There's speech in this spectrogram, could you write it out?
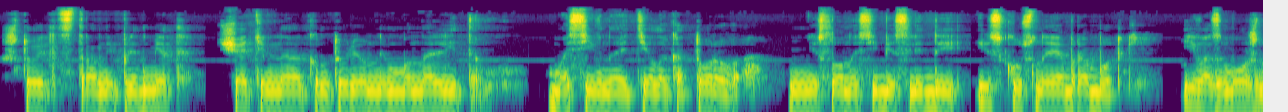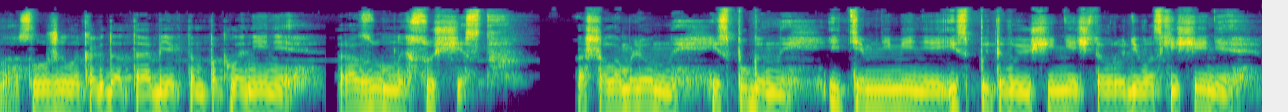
что этот странный предмет тщательно оконтуренным монолитом, массивное тело которого несло на себе следы искусной обработки и, возможно, служило когда-то объектом поклонения разумных существ. Ошеломленный, испуганный и тем не менее испытывающий нечто вроде восхищения,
